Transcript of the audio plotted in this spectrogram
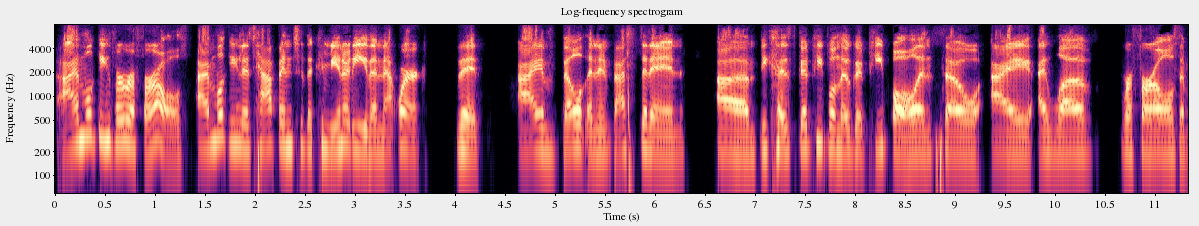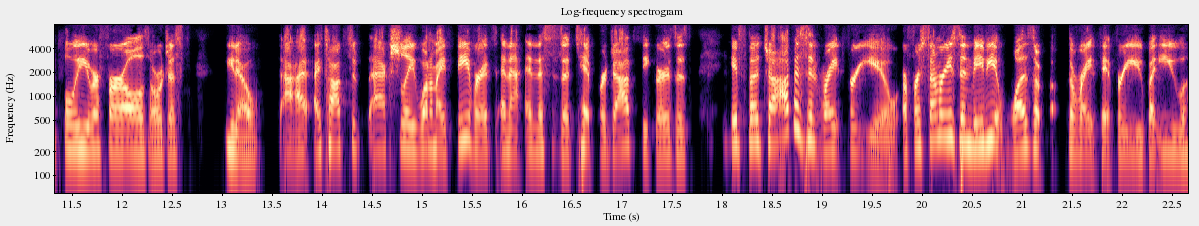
I'm looking for referrals. I'm looking to tap into the community, the network that I've built and invested in, um, because good people know good people, and so I I love referrals, employee referrals, or just you know I, I talked to actually one of my favorites, and and this is a tip for job seekers: is if the job isn't right for you, or for some reason maybe it was a, the right fit for you, but you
